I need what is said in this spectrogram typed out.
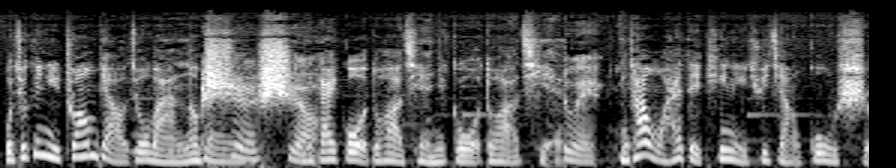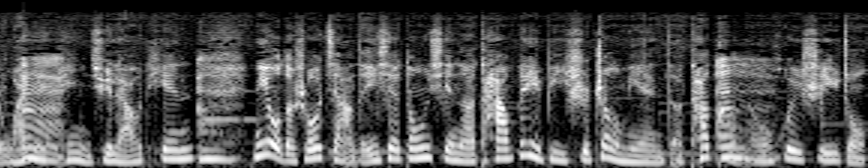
我就给你装表就完了呗，是是你该给我多少钱，你给我多少钱。，对，你看我还得听你去讲故事，我还得嗯。陪你去聊天。嗯。你有的时候讲的一些东西呢，它未必是正面的，它可能会是一种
